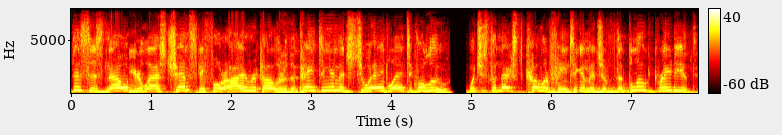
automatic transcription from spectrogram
this is now your last chance before I recolor the painting image to Atlantic blue, which is the next color painting image of the blue gradient.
